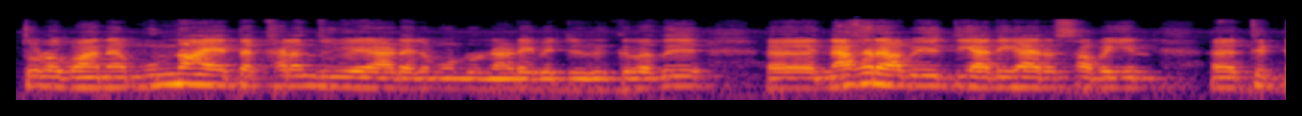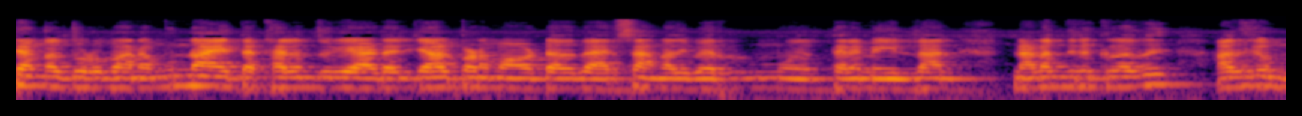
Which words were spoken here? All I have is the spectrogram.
தொடர்பான முன்னாயத்த கலந்துரையாடலும் ஒன்று நடைபெற்றிருக்கிறது. நகர அபிவிருத்தி அதிகார சபையின் திட்டங்கள் தொடர்பான முன்னாயத்த கலந்துரையாடல் யாழ்ப்பாணம் மாவட்ட அரசாங்க அதிபர் தலைமையில் தலைமையில்தான் நடந்திருக்கிறது. அதுவும்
